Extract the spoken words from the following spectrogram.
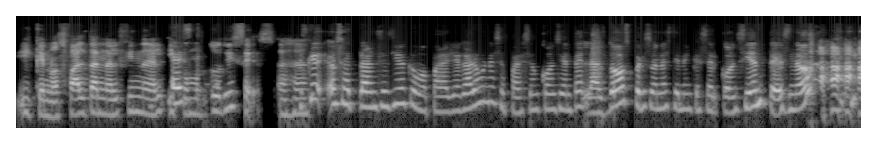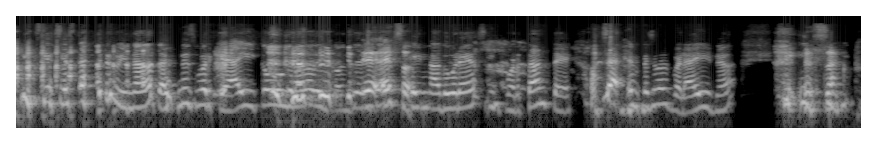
y que nos faltan al final y Es como tú dices, ajá. Es que, o sea, tan sencillo como para llegar a una separación consciente, las dos personas tienen que ser conscientes, ¿no? Y si se está terminado también es porque hay como un grado de inconsciencia e inmadurez importante. O sea, empecemos por ahí, ¿no? Y, y- Exacto.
